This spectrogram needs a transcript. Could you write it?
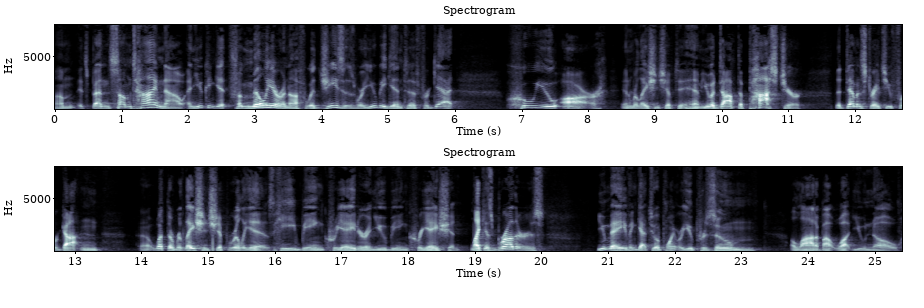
um, it's been some time now, and you can get familiar enough with Jesus where you begin to forget who you are in relationship to Him. You adopt a posture that demonstrates you've forgotten uh, what the relationship really is He being creator and you being creation. Like His brothers, you may even get to a point where you presume a lot about what you know.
